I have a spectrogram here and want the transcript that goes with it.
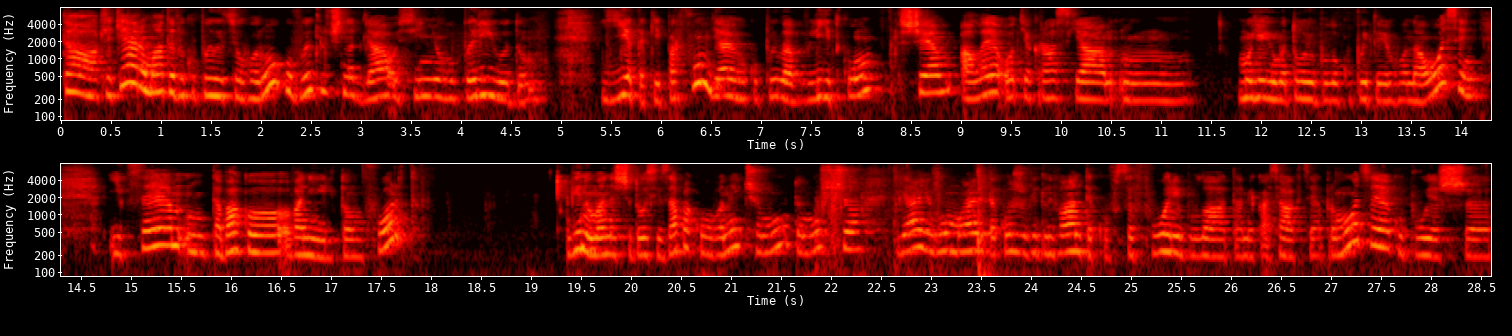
Так, які аромати ви купили цього року виключно для осіннього періоду? Є такий парфум, я його купила влітку ще, але от якраз я моєю метою було купити його на осінь. І це табако ваніль Tom Ford. Він у мене ще досі запакований. Чому? Тому що я його маю також від Левантику. В Сефорі була там якась акція, промоція, купуєш е,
